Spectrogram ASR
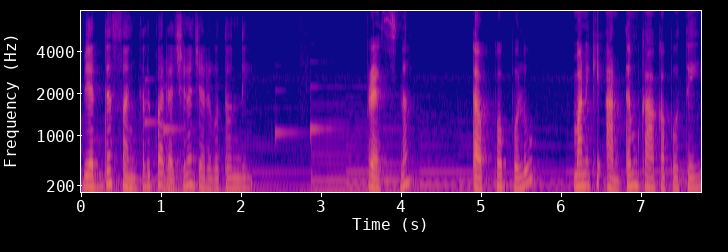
వ్యర్థ సంకల్ప రచన జరుగుతుంది. ప్రశ్న తప్పప్పులు మనకి అర్థం కాకపోతే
